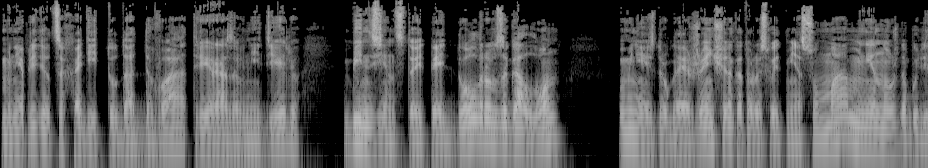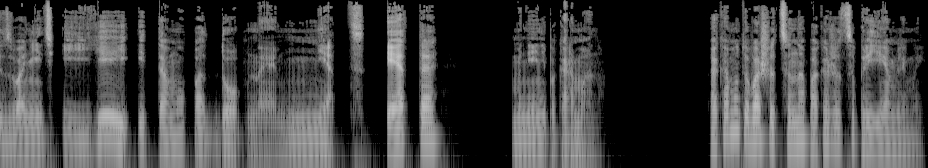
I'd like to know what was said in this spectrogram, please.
мне придется ходить туда два-три раза в неделю — Бензин стоит 5 долларов за галлон. У меня есть другая женщина, которая сводит меня с ума. Мне нужно будет звонить и ей, и тому подобное. Нет, это мне не по карману. А кому-то ваша цена покажется приемлемой.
